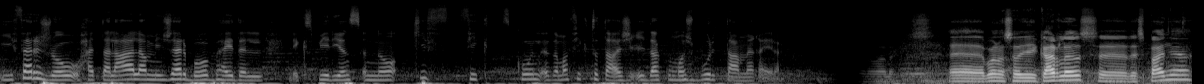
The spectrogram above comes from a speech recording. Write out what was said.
يفرجوا وحتى العالم يجربوا بهيدا الاكسبيرينس إنه كيف فيك تكون إذا ما فيك تتعج إيدك ومجبور تعمل غيرك. Eh, bueno, soy Carlos eh, de España,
